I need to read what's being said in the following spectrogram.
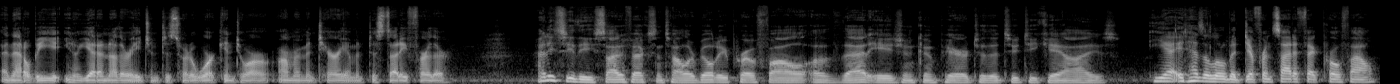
and that'll be you know yet another agent to sort of work into our armamentarium and to study further. How do you see the side effects and tolerability profile of that agent compared to the two TKIs? Yeah, it has a little bit different side effect profile.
